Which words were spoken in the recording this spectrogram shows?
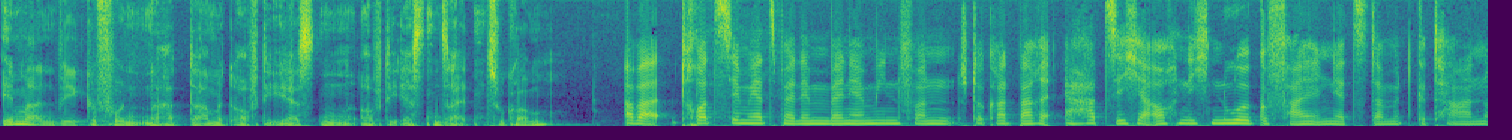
immer einen Weg gefunden hat, damit auf die ersten, auf die ersten Seiten Seiten zu kommen. Aber trotzdem jetzt bei dem Benjamin von Stuckrad-Barre, er hat sich ja auch nicht nur Gefallen jetzt damit getan.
